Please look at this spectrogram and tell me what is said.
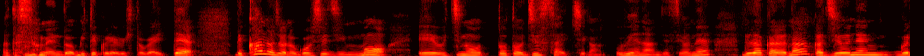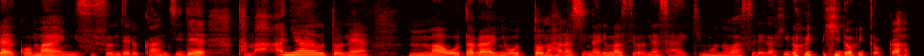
私の面倒を見てくれる人がいて、で、彼女のご主人も、えー、うちの夫と10歳違う、上なんですよね。で、だからなんか10年ぐらいこう前に進んでる感じで、たまに会うとね、まあお互いに夫の話になりますよね最近物忘れがひどいひどいとか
